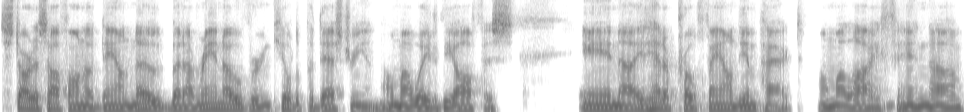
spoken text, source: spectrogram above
start us off on a down note but i ran over and killed a pedestrian on my way to the office. And uh, it had a profound impact on my life. And um,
